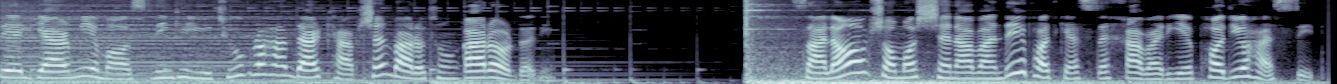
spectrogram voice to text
دلگرمی ماست. لینک یوتیوب رو هم در caption براتون قرار دادیم. سلام شما شنونده پادکست خبری پادیو هستید.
